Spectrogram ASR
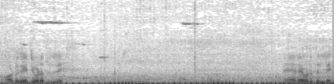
അങ്ങോട്ട് കയറ്റി വിടത്തില്ലേ? നേരെ വിടത്തില്ലേ?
